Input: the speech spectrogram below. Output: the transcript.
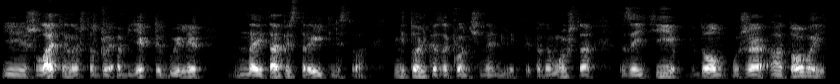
И желательно, чтобы объекты были на этапе строительства, не только законченные объекты, потому что зайти в дом уже готовый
